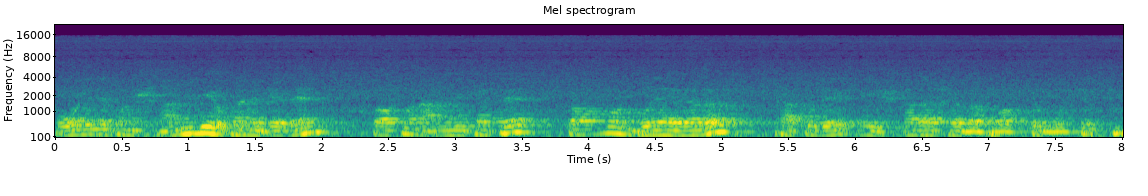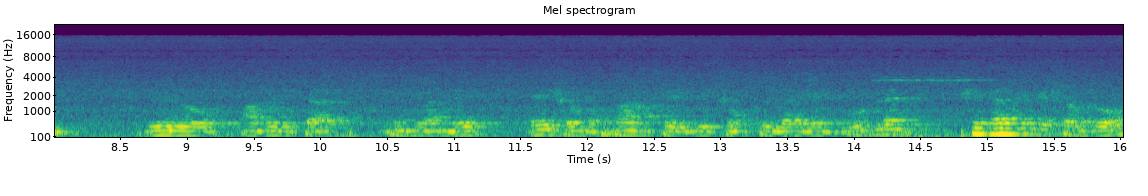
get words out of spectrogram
পরে যখন স্বামীজি ওখানে গেলেন, তখন আমেরিকাতে তখন বোঝা গেল ঠাকুরের এই সাদা সাদা ভক্ত বলছে কি? ইউরোপ, আমেরিকা, ইংল্যান্ডে, এই সব ফ্রান্সে যে সমস্ত জায়গায় ঘুরলেন, সেখান থেকে সব লোক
